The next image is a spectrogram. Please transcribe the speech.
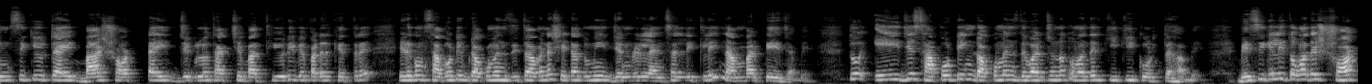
এমসিকিউ টাইপ বা শর্ট টাইপ যেগুলো থাকছে বা থিওরি পেপারের ক্ষেত্রে এরকম সাপোর্টিভ ডকুমেন্টস দিতে হবে না, সেটা তুমি জেনারেল অ্যান্সার লিখলেই নাম্বার পেয়ে যাবে। তো এই যে সাপোর্টিং ডকুমেন্টস দেওয়ার জন্য তোমাদের কি কি করতে হবে? বেসিক্যালি তোমাদের শর্ট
